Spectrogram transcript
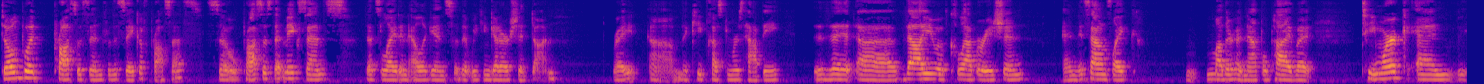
don't put process in for the sake of process. So, process that makes sense, that's light and elegant, so that we can get our shit done, right? Um, that keep customers happy. That uh, value of collaboration and it sounds like motherhood and apple pie, but teamwork and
